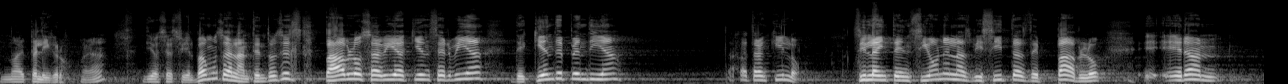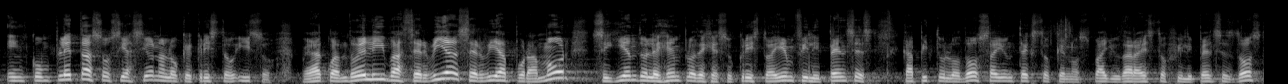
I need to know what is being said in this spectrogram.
no hay peligro. Dios es fiel. Vamos adelante. Entonces Pablo sabía quién servía, de quién dependía. Estaba tranquilo. Si la intención en las visitas de Pablo eran en completa asociación a lo que Cristo hizo. ¿verdad? Cuando él iba, servía, servía por amor, siguiendo el ejemplo de Jesucristo. Ahí en Filipenses capítulo 2 hay un texto que nos va a ayudar a esto, Filipenses 2,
